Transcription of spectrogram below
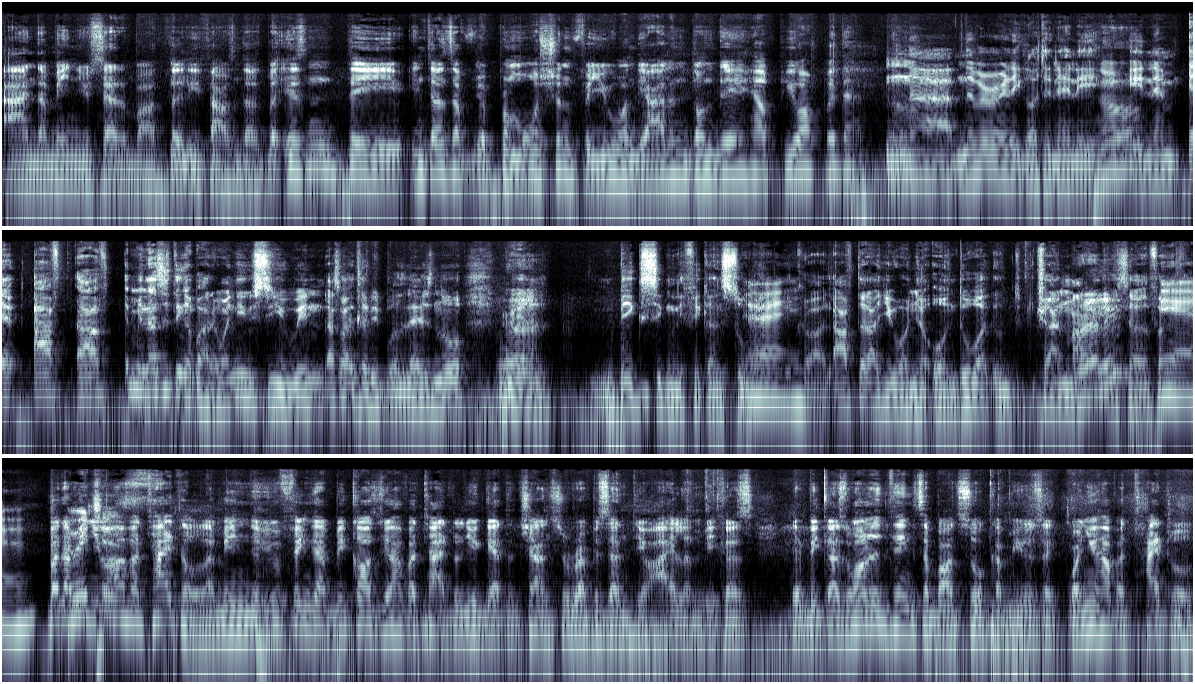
And I mean, you said about hmm. thirty thousand dollars, but isn't the in terms of your promotion for you on the island? Don't they help you up with that? Nah, I've never really gotten any No? in them. Yeah, after, after, I mean, that's the thing about it. When you see you win, that's why I tell people there's no real big significance to Right. the crowd. After that, you're on your own. Do what try and market Really? yourself. Yeah. But I mean, Which you have a title. I mean, you think that because you have a title, you get a chance to represent your island because because one of the things about soca music, when you have a title,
